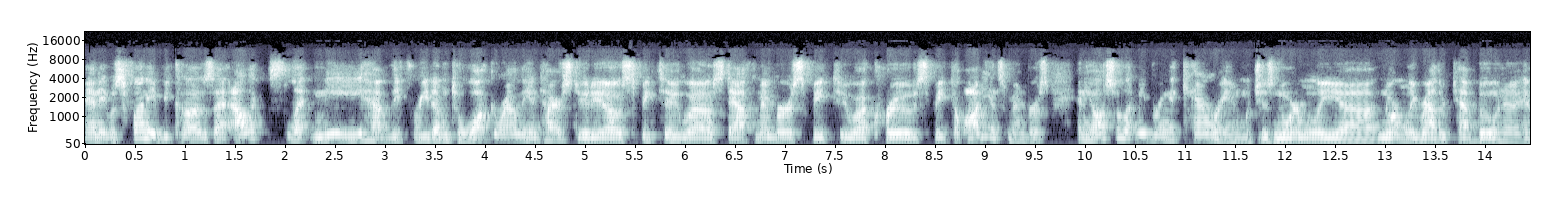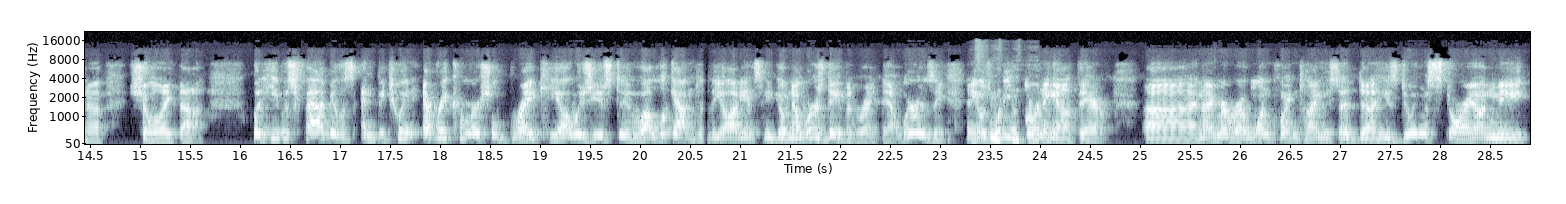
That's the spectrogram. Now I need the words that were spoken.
And it was funny because uh, Alex let me have the freedom to walk around the entire studio, speak to uh, staff members, speak to uh, crew, speak to audience members, and he also let me bring a camera in, which is normally uh, normally rather taboo in a in a show like that but he was fabulous. And between every commercial break, he always used to uh, look out into the audience and he'd go, Now, where's David right now? Where is he? And he goes, What are you learning out there? Uh, and I remember at one point in time, he said, uh, He's doing a story on me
